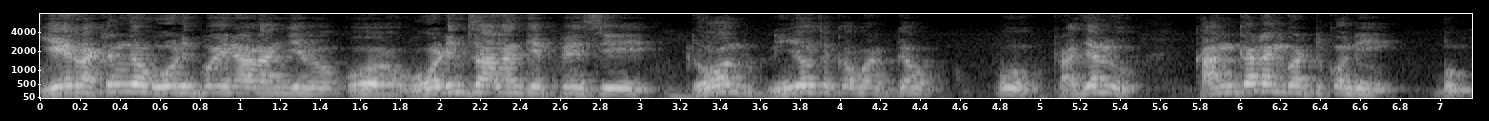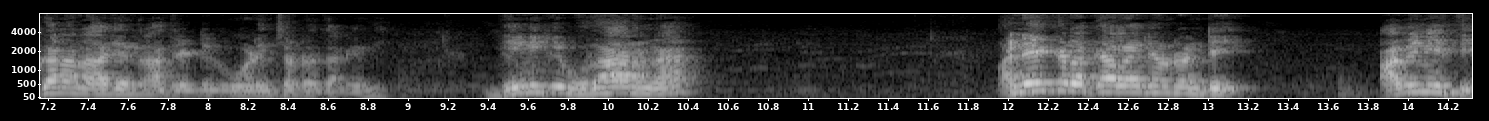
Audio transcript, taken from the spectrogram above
ఏ రకంగా ఓడిపోయినాడని చెప్పి ఓ- ఓడించాలని చెప్పేసి డోన్ నియోజకవర్గపు ప్రజలు కంకణం కట్టుకొని బుగ్గన రాజేంద్రనాథ్ రెడ్డిని ఓడించడం జరిగింది. దీనికి ఉదాహరణ అనేక రకాలైనటువంటి అవినీతి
